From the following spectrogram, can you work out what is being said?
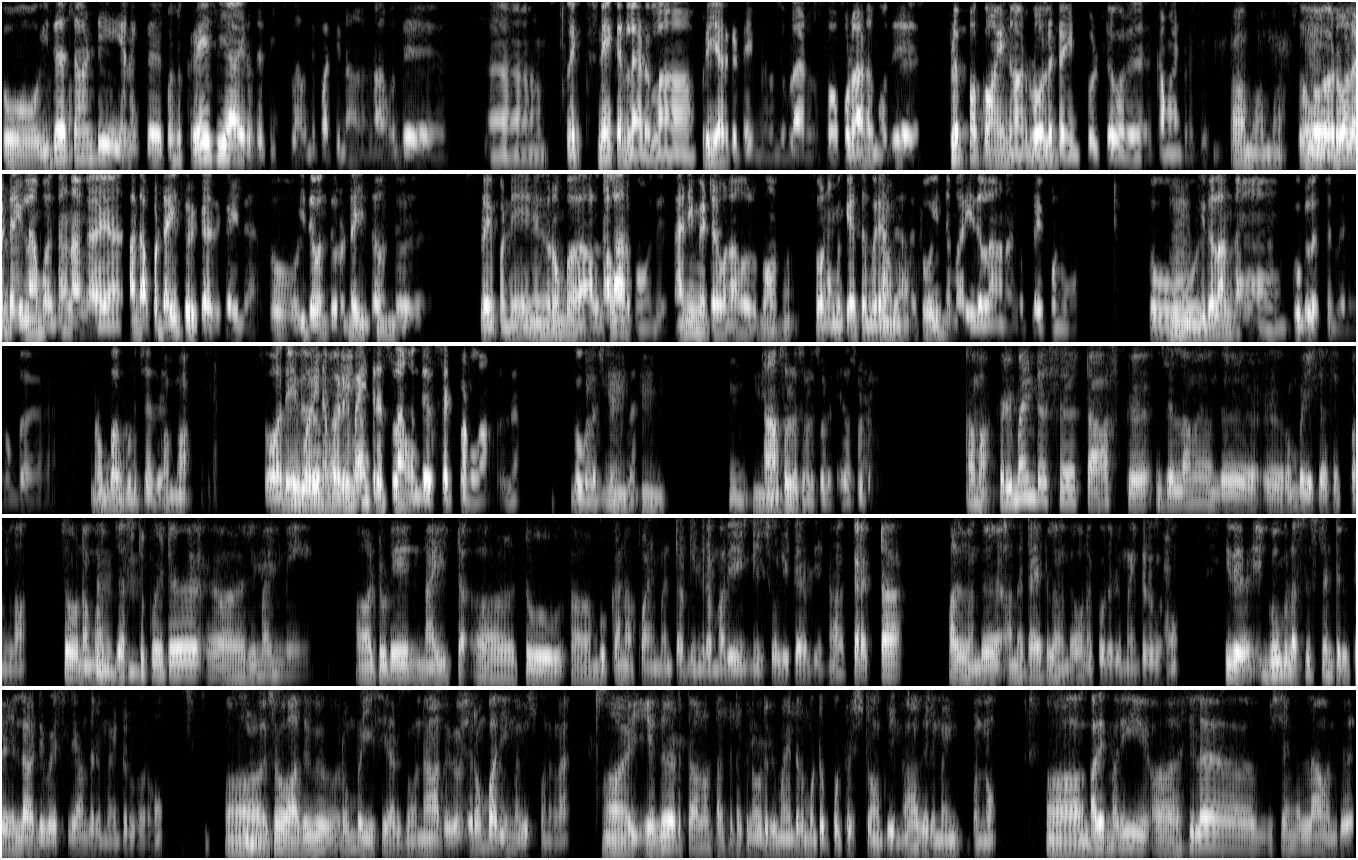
ஸோ இதை. தாண்டி எனக்கு கொஞ்சம் கிரேசியா இருந்த திங்ஸ்லாம் வந்து பாத்தீங்கன்னா நான் வந்து லைக் ஸ்னேக் அண்ட் லேடர்லாம் ஃப்ரீயா இருக்க டைம்ல வந்து விளையாடுவேன் ஸோ அப்போ விளையாடும் போது flip a coin or roll டைன்னு சொல்லிட்டு ஒரு கமெண்ட் இருக்கு ஆமா ஆமா ஸோ. ரோல் டைலாம் பார்த்தா நாங்க அந்த அப்ப டைஸ் இருக்காது கையில ஸோ இதை வந்து ஒரு டைஸை. வந்து ப்ளே பண்ணி. ரொம்ப நல்லா இருக்கும் அது அனிமேட்டடாகவும் இருக்கும். ஸோ நமக்கு ஏத்த மாதிரி அந்த. ஸோ இந்த மாதிரி இதெல்லாம் நாங்க ப்ளே பண்ணுவோம் ஸோ. இதெல்லாம் தான் கூகுள் அசிஸ்டன்ட்ல எனக்கு ரொம்ப ரொம்ப பிடிச்சது ஆமா. ஸோ அதே மாதிரி நம்ம மாதிரி ரிமைண்டர்ஸ்லாம் வந்து செட் பண்ணலாம் இல்ல கூகுள் அசிஸ்டன்ட்ல. ஆ. சொல்லு சொல்லு சொல்லு ஏதோ சொல்றேன் ஆமா. ரிமைண்டர்ஸ், டாஸ்க் இது எல்லாமே வந்து ரொம்ப ஈஸியா செட் பண்ணலாம். ஸோ நம்ம ஜஸ்ட் போயிட்டு remind me today night to book an appointment அப்படிங்கிற மாரி நீ சொல்லிட்ட அப்படின்னா, கரெக்ட்டா அது வந்து அந்த டயத்துல வந்து உனக்கு ஒரு ரிமைண்டர் வரும். இது கூகுள் அசிஸ்டன்ட் இருக்க எல்லா டிவைஸ்லயும் அந்த ரிமைண்டர் வரும். ஸோ அது ரொம்ப ஈஸியா இருக்கும். நான் அது ரொம்ப அதிகமா யூஸ் பண்ணுவேன். எது எடுத்தாலும் டக்கு டக்குன்னு ஒரு ரிமைண்டர் மட்டும் போட்டு வச்சுட்டோம் அப்படின்னா, அது ரிமைண்ட் பண்ணும். அதே ம் மாரி அ சில விஷயங்கள்லாம் வந்து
